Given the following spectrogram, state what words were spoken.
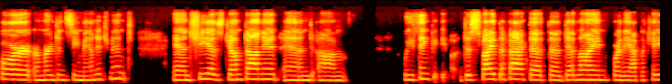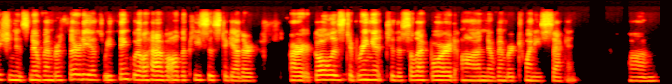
for emergency management, and she has jumped on it. And um, we think, despite the fact that the deadline for the application is November 30th, we think we'll have all the pieces together. Our goal is to bring it to the select board on November 22nd. Um,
